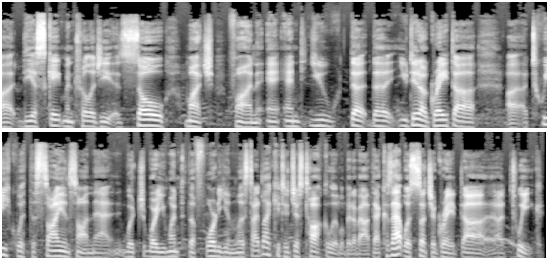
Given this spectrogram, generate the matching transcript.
Uh, the Escapement trilogy is so much fun, and, and you the the you did a great. Uh, uh, tweak with the science on that, which where you went to the Fortean list. I'd like you to just talk a little bit about that because that was such a great uh, uh, tweak.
